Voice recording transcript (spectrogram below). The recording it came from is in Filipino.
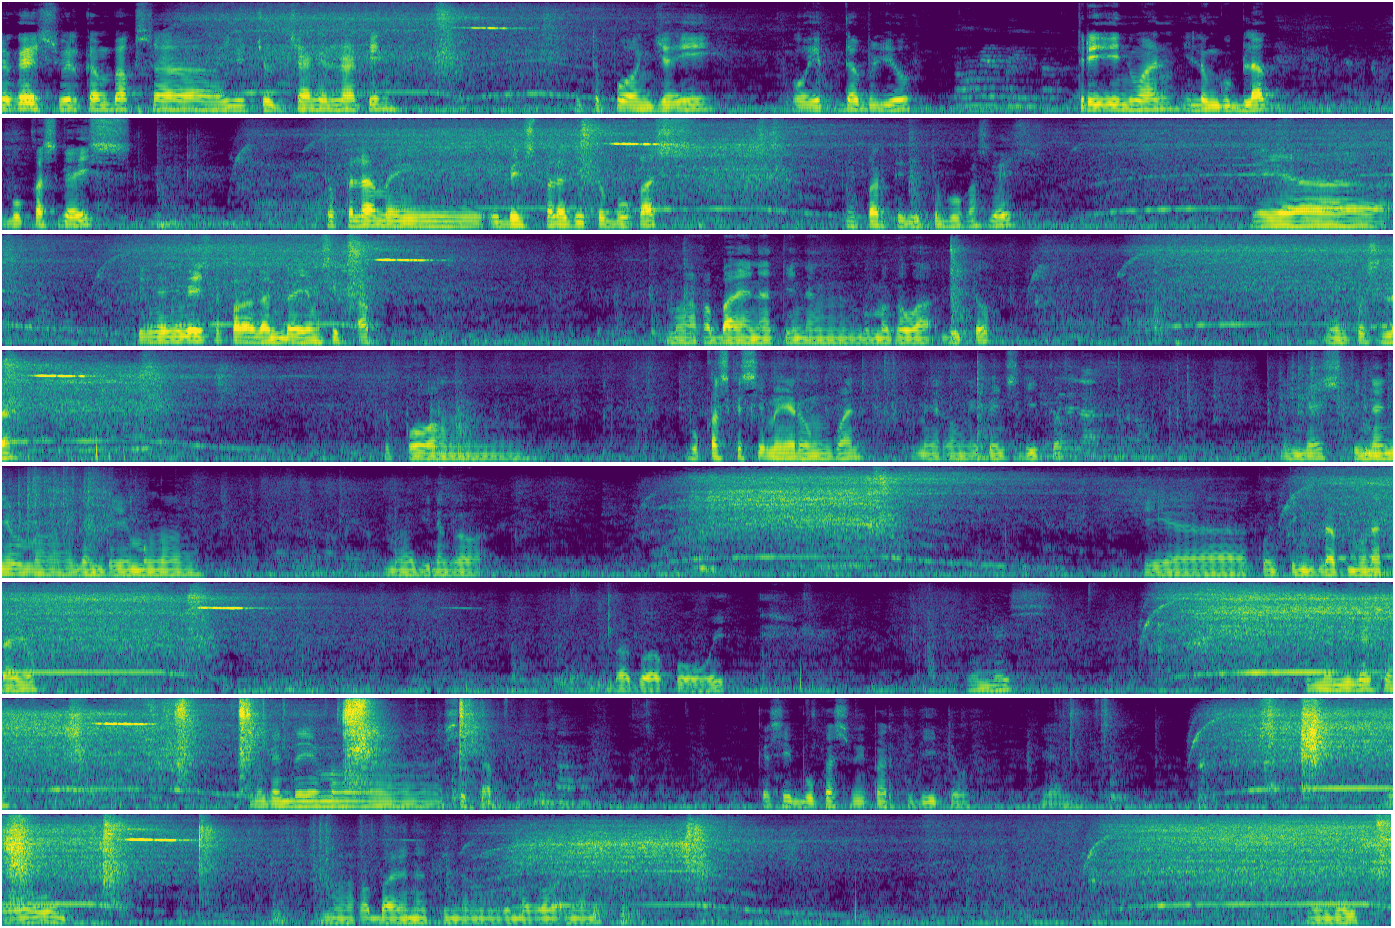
Hello guys, welcome back sa YouTube channel natin. Ito po ang Jai OFW 3 in 1 Ilonggo Vlog. Bukas guys. Ito pala may events pala dito bukas. May party dito bukas guys. Kaya tingnan nyo guys, napakaganda yung sit up. Mga kabayan natin ang gumagawa dito. Yan po sila. Ito po ang bukas kasi mayroong kwan, mayroong events dito. Yan guys, tingnan nyo, maganda yung mga mga ginagawa. Kaya kunting vlog muna tayo. Bago ako uwi. Yan guys. Tingnan nyo guys oh. Maganda yung mga setup. Kasi bukas may party dito. Yan. Yun. Mga kabayan natin ang gumagawa niyan. Yan guys.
